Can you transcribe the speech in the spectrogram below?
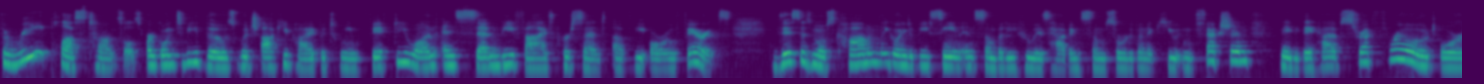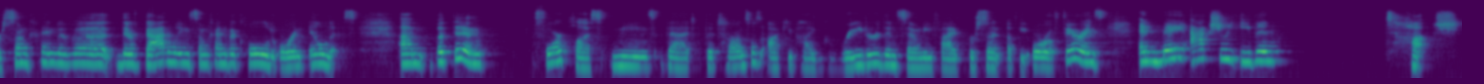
Three plus tonsils are going to be those which occupy between 51 and 75% of the oropharynx. This is most commonly going to be seen in somebody who is having some sort of an acute infection. Maybe they have strep throat or some kind of a, they're battling some kind of a cold or an illness. Um, but then 4 plus means that the tonsils occupy greater than 75% of the oropharynx and may actually even touch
